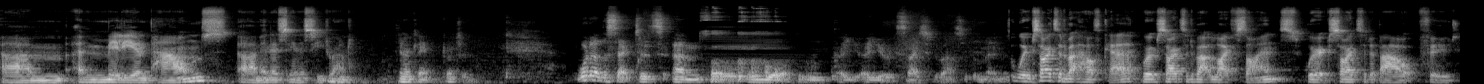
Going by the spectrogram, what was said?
um, a million pounds um, in, a, in a seed round. Okay, gotcha. What other sectors um, are, you, are you excited about at the moment? We're excited about healthcare. We're excited about life science. We're excited about food.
